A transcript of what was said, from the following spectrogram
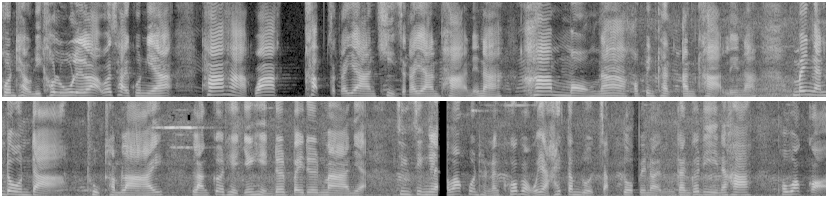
คนแถวนี้เขารู้เลยละว่าชายคนนี้ถ้าหากว่าขับจักรยานขี่จักรยานผ่านเนี่ยนะ ห้ามมองหน้าเขาเป็นอันขาดเลยนะ ไม่งั้นโดนด่าถูกทำร้าย หลังเกิดเหตุยังเห็นเดินไปเดินมาเนี่ยจริง ๆ แล้วว่าคนแถวนั้นเขาก็บอกว่าอยากให้ตำรวจจับตัวไปหน่อยเหมือนกันก็ดีนะคะ เพราะว่าเกาะ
